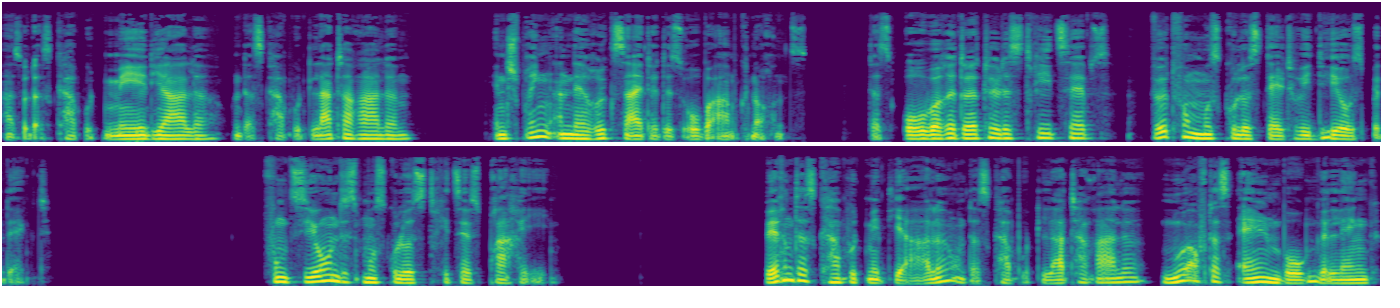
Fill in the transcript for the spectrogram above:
also das Caput mediale und das Caput laterale, entspringen an der Rückseite des Oberarmknochens. Das obere Drittel des Trizeps wird vom Musculus deltoideus bedeckt. Funktion des Musculus triceps brachii Während das Caput mediale und das Caput laterale nur auf das Ellenbogengelenk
